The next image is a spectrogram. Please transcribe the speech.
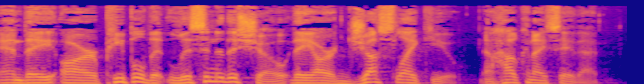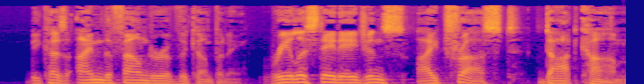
And they are people that listen to this show. They are just like you. Now, how can I say that? Because I'm the founder of the company. RealestateAgentsITrust.com.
